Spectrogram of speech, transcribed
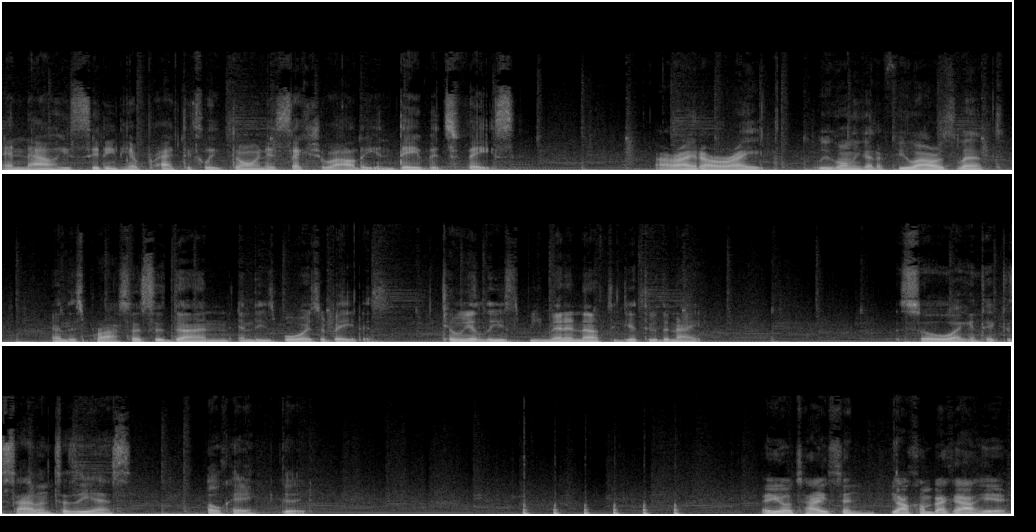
And now he's sitting here practically throwing his sexuality in David's face. Alright, alright. We've only got a few hours left, and this process is done, and these boys are betas. Can we at least be men enough to get through the night? So I can take the silence as a yes? Okay, good. Hey, yo, Tyson, y'all come back out here.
